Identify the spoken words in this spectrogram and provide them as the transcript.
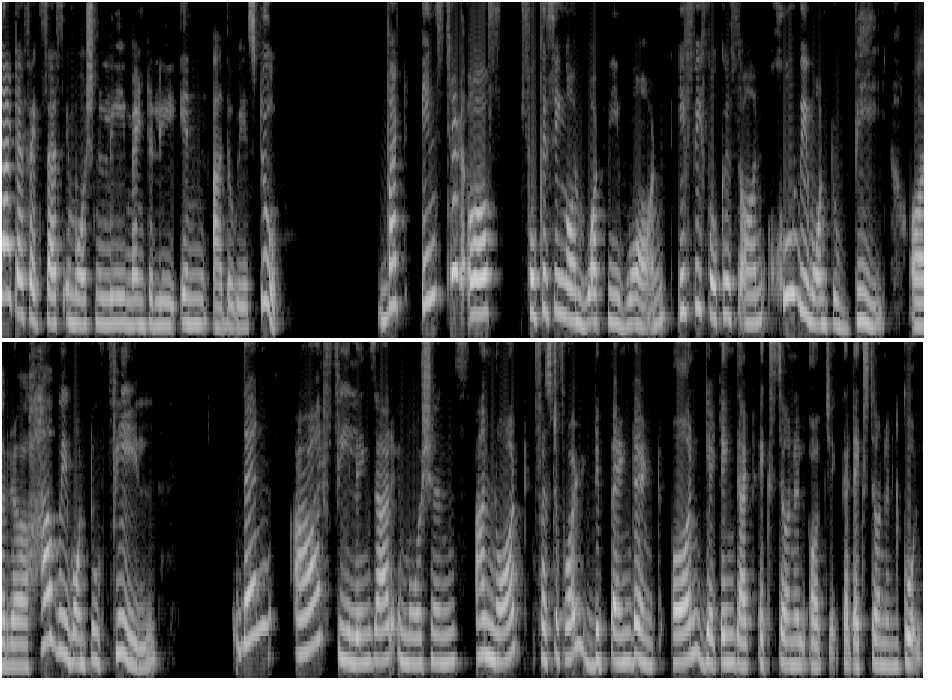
that affects us emotionally mentally in other ways too. But instead of focusing on what we want if we focus on who we want to be or uh, how we want to feel then our feelings, our emotions are not, first of all, dependent on getting that external object, that external goal.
